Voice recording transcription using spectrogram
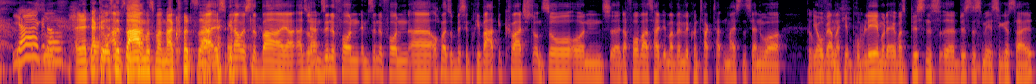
ja, also, genau. Also der Dackel ist eine Bar, muss man mal kurz sagen. Ja, ist, genau, ist eine Bar, ja. Also ja. im Sinne von, im Sinne von äh, auch mal so ein bisschen privat gequatscht und so. Und äh, davor war es halt immer, wenn wir Kontakt hatten, meistens ja nur, jo, wir haben halt hier ein Problem ja. oder irgendwas Business, äh, Businessmäßiges halt.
